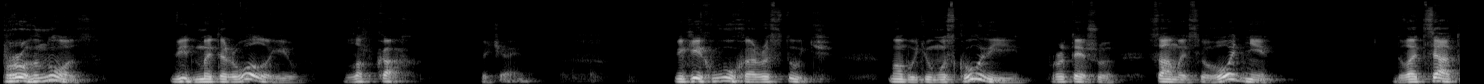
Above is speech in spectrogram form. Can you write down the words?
прогноз від метеорологів в лапках, звичайно, в яких вуха ростуть, мабуть, у Московії, про те, що саме сьогодні, 20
